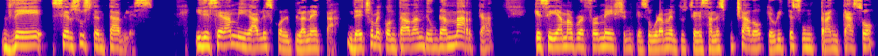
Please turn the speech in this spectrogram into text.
de ser sustentables, y de ser amigables con el planeta. De hecho, me contaban de una marca que se llama Reformation, que seguramente ustedes han escuchado, que ahorita es un trancazo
